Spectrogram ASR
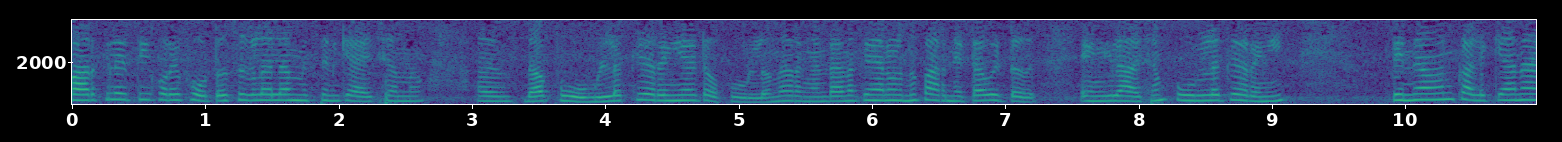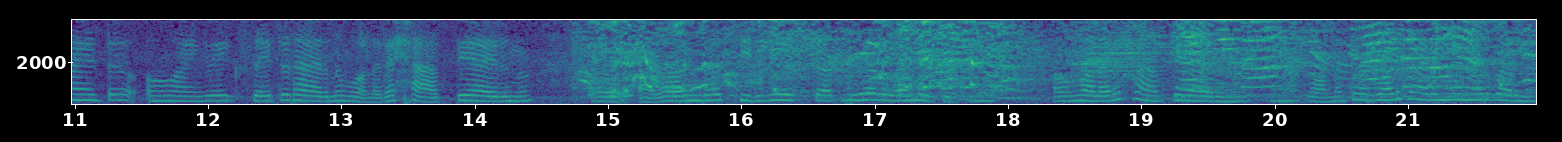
പാർക്കിലെത്തി കുറേ ഫോട്ടോസുകളെല്ലാം മിസ് എനിക്ക് അയച്ചു തന്നു. ഇതാ പൂളിലൊക്കെ ഇറങ്ങി കേട്ടോ പൂളിലൊന്നും ഇറങ്ങണ്ടെന്നൊക്കെ ഞാനൊന്ന് പറഞ്ഞിട്ടാണ് വിട്ടത്. എങ്കിലും ആശം പൂളിലൊക്കെ ഇറങ്ങി. പിന്നെ അവൻ കളിക്കാനായിട്ട് ഭയങ്കര എക്സൈറ്റഡ് ആയിരുന്നു. വളരെ ഹാപ്പി ആയിരുന്നു. അതവന്റെ ചിരി കേൾക്കാത്തതെന്ന് അറിയാൻ പറ്റും. അവൻ വളരെ ഹാപ്പി ആയിരുന്നു. വന്നിട്ട് ഒരുപാട് കാര്യങ്ങൾ എന്നോട് പറഞ്ഞു.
